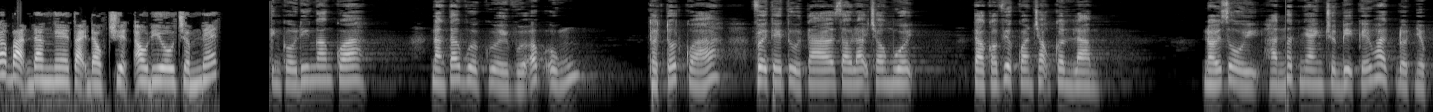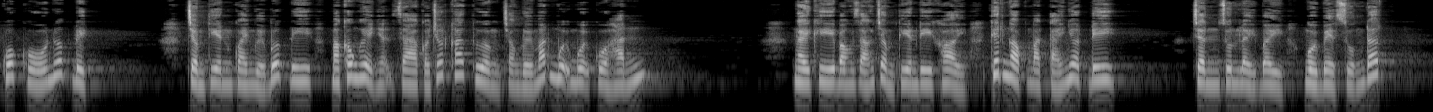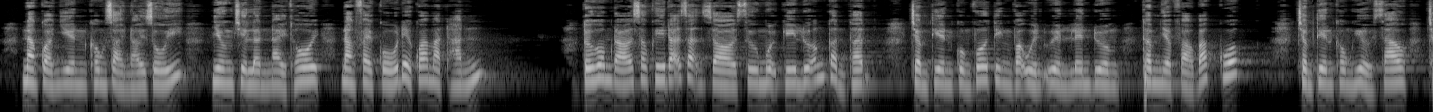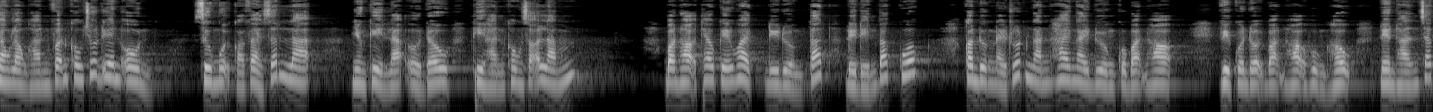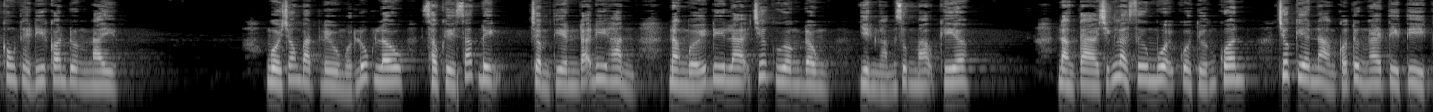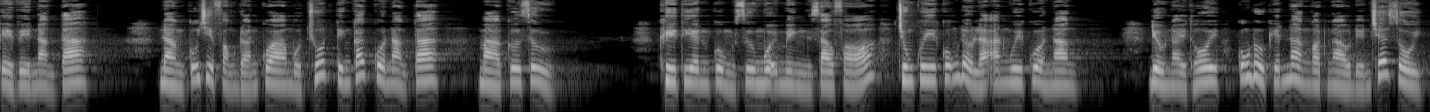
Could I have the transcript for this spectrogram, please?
Các bạn đang nghe tại đọc truyện audio.net Tình cờ đi ngang qua, nàng ta vừa cười vừa ấp úng. Thật tốt quá, vậy thế tử ta giao lại cho muội. Ta có việc quan trọng cần làm. Nói rồi, hắn thật nhanh chuẩn bị kế hoạch đột nhập quốc khố nước địch. Trầm Thiên quay người bước đi mà không hề nhận ra có chút khác thường trong đôi mắt muội muội của hắn. Ngay khi bóng dáng Trầm Thiên đi khỏi, Thiết Ngọc mặt tái nhợt đi. Chân run lẩy bẩy ngồi bệt xuống đất. Nàng quả nhiên không giỏi nói dối, nhưng chỉ lần này thôi, nàng phải cố để qua mặt hắn. Tối hôm đó sau khi đã dặn dò sư muội kỳ lưỡng cẩn thận, Trầm Thiên cùng Vô Tình và Uyển Uyển lên đường thâm nhập vào Bắc Quốc. Trầm Thiên không hiểu sao, trong lòng hắn vẫn không chút yên ổn. Sư muội có vẻ rất lạ, nhưng kỳ lạ ở đâu thì hắn không rõ lắm. Bọn họ theo kế hoạch đi đường tắt để đến Bắc Quốc. Con đường này rút ngắn hai ngày đường của bọn họ. Vì quân đội bọn họ hùng hậu nên hắn sẽ không thể đi con đường này. Ngồi trong bạt lều một lúc lâu, sau khi xác định Trầm Thiên đã đi hẳn, nàng mới đi lại chiếc gương đồng, nhìn ngắm dung mạo kia. Nàng ta chính là sư muội của tướng quân, trước kia nàng có từng nghe tỷ tỷ kể về nàng ta. Nàng cũng chỉ phỏng đoán qua một chút tính cách của nàng ta, mà cư xử. Khi Thiên cùng sư muội mình giao phó, trung quy cũng đều là an nguy của nàng. Điều này thôi cũng đủ khiến nàng ngọt ngào đến chết rồi.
